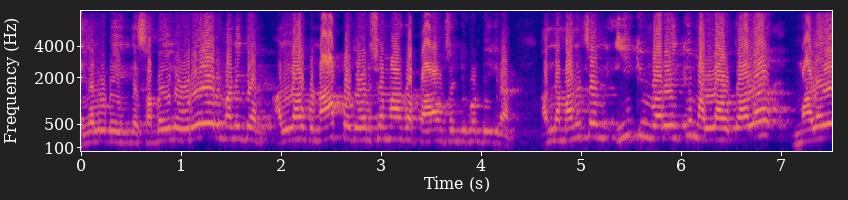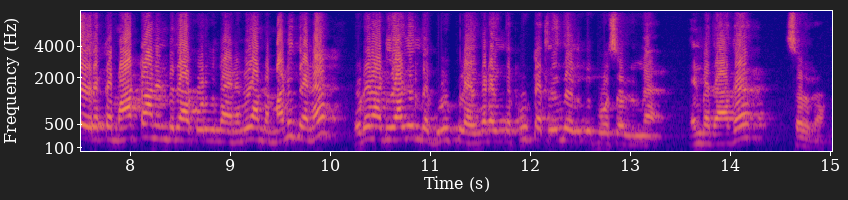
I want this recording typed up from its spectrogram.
எங்களுடைய இந்த சபையில ஒரே ஒரு மனிதன் அல்லாவுக்கு நாற்பது வருஷமாக பாவம் செஞ்சு கொண்டிருக்கிறான். அந்த மனுஷன் ஈக்கும் வரைக்கும் அல்லாவுக்கால மழையே இறக்க மாட்டான் என்பதாக கூறுகின்றான். எனவே அந்த மனிதனை உடனடியாக இந்த குரூப்ல எங்கட இந்த கூட்டத்துல இருந்து எழுப்பி போக சொல்லுங்க என்பதாக சொல்றாங்க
